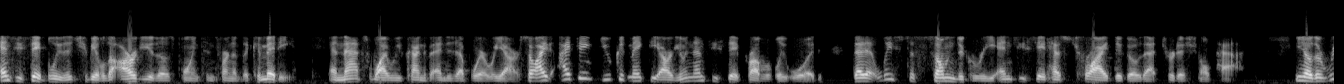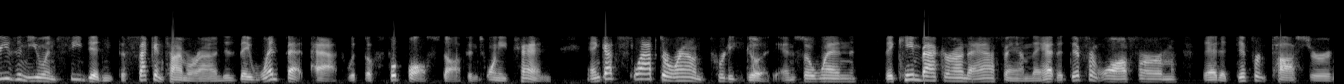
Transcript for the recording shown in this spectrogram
NC State believes it should be able to argue those points in front of the committee, and that's why we've kind of ended up where we are. So I, I think you could make the argument, NC State probably would, that at least to some degree, NC State has tried to go that traditional path. You know, the reason UNC didn't the second time around is they went that path with the football stuff in 2010 and got slapped around pretty good. And so when they came back around to AFAM, they had a different law firm, they had a different posture,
